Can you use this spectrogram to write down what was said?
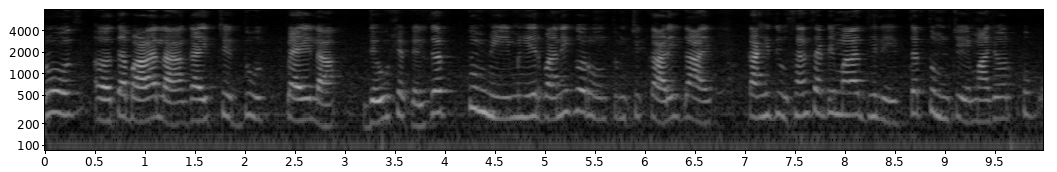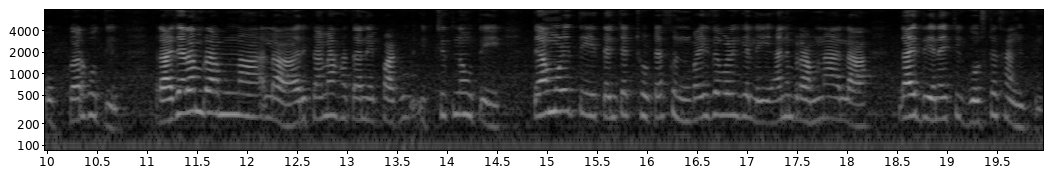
रोज त्या बाळाला गाईचे दूध प्यायला देऊ शकेल. जर तुम्ही मेहरबानी करून तुमची काळी गाय काही दिवसांसाठी मला दिली तर तुमचे माझ्यावर खूप उपकार होतील. राजाराम रामनाला रिकाम्या हाताने पाठवू इच्छित नव्हते. त्यामुळे ते त्यांच्या छोट्या सुनबाईजवळ गेले आणि ब्राह्मणाला गाय देण्याची गोष्ट सांगितली.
